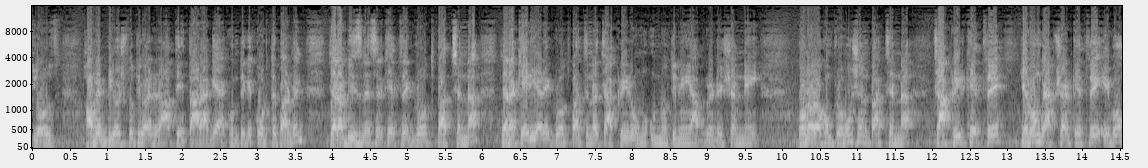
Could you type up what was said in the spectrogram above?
ক্লোজ হবে বৃহস্পতিবার রাতে, তার আগে এখন থেকে করতে পারবেন। যারা বিজনেসের ক্ষেত্রে গ্রোথ পাচ্ছেন না, যারা ক্যারিয়ারে গ্রোথ পাচ্ছেন না, চাকরির উন্নতি নেই আপগ্রেডেশন নেই কোনো রকম প্রমোশন পাচ্ছেন না চাকরির ক্ষেত্রে এবং ব্যবসার ক্ষেত্রে এবং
